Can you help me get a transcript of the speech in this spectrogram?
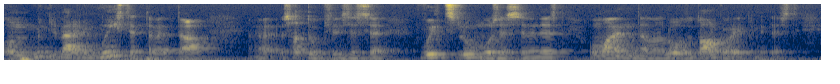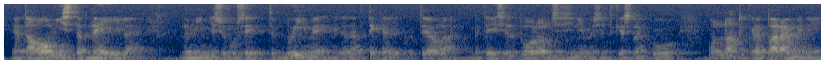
on mingil määral ju mõistetav, et ta Äh, satub sellisesse võltslummusesse nendest omaenda loodud algoritmidest ja ta omistab neile no mingisuguseid võimeid, mida tal tegelikult ei ole. ja teisel pool on siis inimesed, kes nagu on natukene paremini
